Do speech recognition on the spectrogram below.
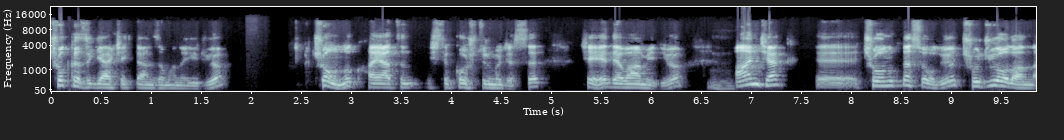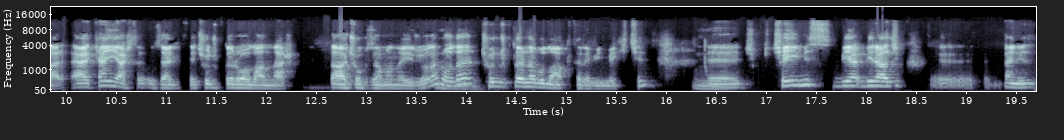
çok azı gerçekten zaman ayırıyor. Çoğunluk hayatın işte koşturmacası şeye devam ediyor. Hı. Ancak e, çoğunluk nasıl oluyor? Çocuğu olanlar, erken yaşta özellikle çocukları olanlar daha çok zaman ayırıyorlar. Hmm. O da hmm. çocuklarına bunu aktarabilmek için. Hmm. E, şeyimiz bir, birazcık e, hani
